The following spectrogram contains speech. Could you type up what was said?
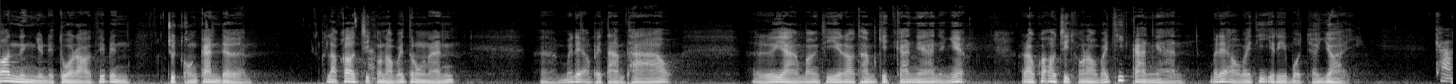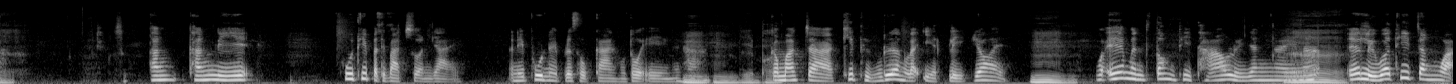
ก้อนหนึ่งอยู่ในตัวเราที่เป็นจุดของการเดิน เราก็เอาจิตของเราไว้ตรงนั้นไม่ได้เอาไปตามเท้า หรืออย่างบางทีเราทำกิจการงานอย่างเงี้ย เราก็เอาจิตของเราไว้ที่การงาน ไม่ได้เอาไว้ที่อิริบทย่อยๆค่ะทั้งทั้งนี้ผู้ที่ปฏิบัติส่วนใหญ่ อันนี้พูดในประสบการณ์ของตัวเองนะคะอืมอืมก็มักจะคิดถึงเรื่องละเอียดปลีกย่อยอืม ว่าเอ๊ะมันต้องที่เท้าหรือยังไงนะอ่าเอ๊ะหรือว่าที่จังหวะ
